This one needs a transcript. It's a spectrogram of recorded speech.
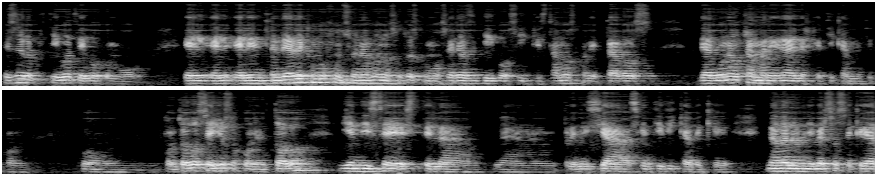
Ese es el objetivo, te digo, como el, el, entender de cómo funcionamos nosotros como seres vivos y que estamos conectados de alguna otra manera energéticamente con, con todos ellos o con el todo. Bien dice este, la, premisa científica de que nada en el universo se crea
